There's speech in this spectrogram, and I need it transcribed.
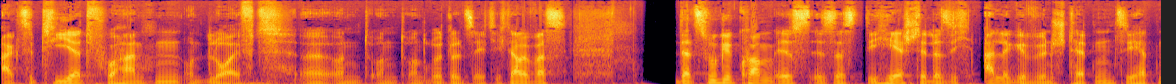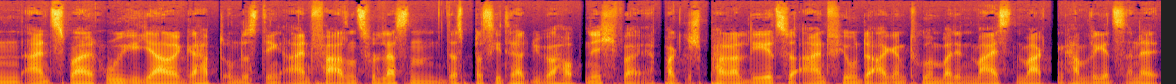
akzeptiert, vorhanden und läuft äh, und, und, und rüttelt sich. Ich glaube, was dazu gekommen ist, ist, dass die Hersteller sich alle gewünscht hätten. Sie hätten ein, zwei ruhige Jahre gehabt, um das Ding einphasen zu lassen. Das passiert halt überhaupt nicht, weil praktisch parallel zur Einführung der Agenturen bei den meisten Marken haben wir jetzt eine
